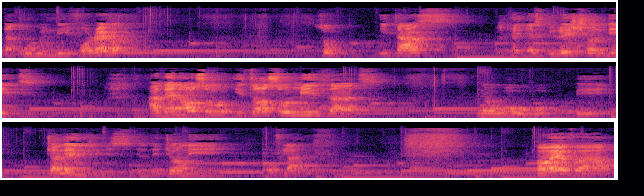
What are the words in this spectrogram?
that we will live forever. So it has an expiration date. And then also it also means that there will be challenges in the journey of life. However,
